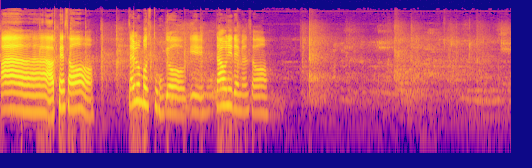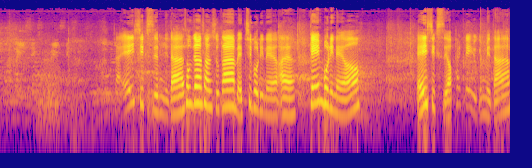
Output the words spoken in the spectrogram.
아, 앞에서 짧은 포스트 공격이 다운이 되면서 자, A6입니다. 송재현 선수가 매치볼이네요. 아, 게임볼이네요. A6요. 8대 6입니다.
